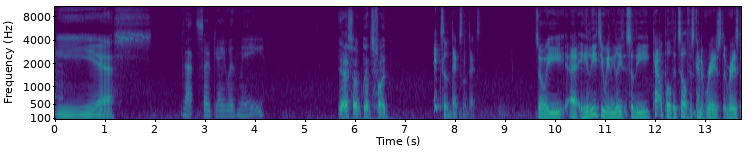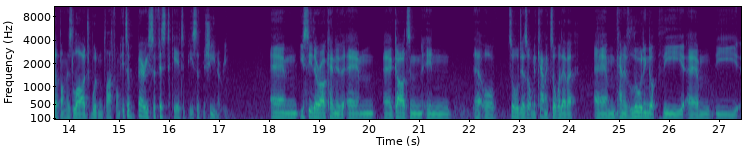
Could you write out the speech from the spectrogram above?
Yes. That's okay with me. Yes, uh, that's fine. Excellent, excellent, excellent. So he uh, he leads you in. He leads, so the catapult itself is kind of raised raised up on this large wooden platform. It's a very sophisticated piece of machinery. Um, you see, there are kind of um, uh, guards in in uh, or soldiers or mechanics or whatever, um, kind of loading up the um, the,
